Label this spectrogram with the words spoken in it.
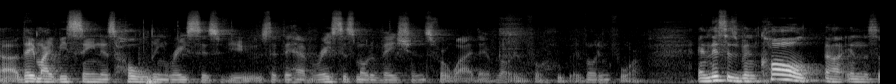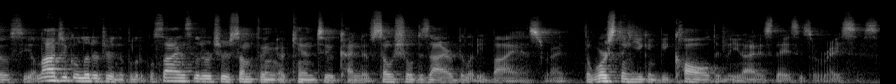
uh, they might be seen as holding racist views, that they have racist motivations for why they're voting for who they're voting for. And this has been called uh, in the sociological literature, in the political science literature, something akin to kind of social desirability bias, right? The worst thing you can be called in the United States is a racist.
